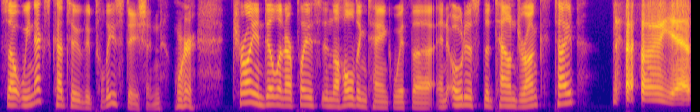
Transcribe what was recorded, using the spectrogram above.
So we next cut to the police station where Troy and Dillon are placed in the holding tank with uh, an Otis the town drunk type. Oh yes.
